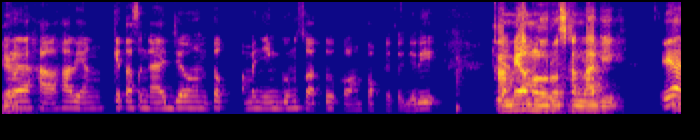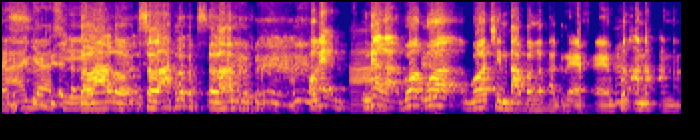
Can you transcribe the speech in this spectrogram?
ada hal-hal yang kita sengaja untuk menyinggung suatu kelompok gitu. Jadi Kamil meluruskan lagi. Iya, aja sih. Selalu, selalu, selalu. Oke, Ah. enggak enggak. Gua gua gua cinta banget Agri FM. Pun anak-anak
